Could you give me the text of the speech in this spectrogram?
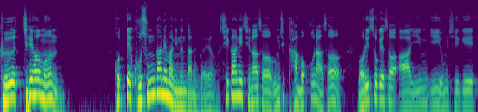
그 체험은 그때 그 순간에만 있는다는 거예요. 시간이 지나서 음식 다 먹고 나서 머릿속에서 아, 이, 음- 이 음식이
